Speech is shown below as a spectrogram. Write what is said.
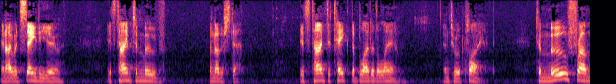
And I would say to you, it's time to move another step. It's time to take the blood of the Lamb and to apply it. To move from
